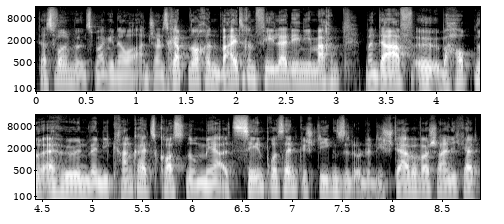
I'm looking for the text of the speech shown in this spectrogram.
das wollen wir uns mal genauer anschauen. Es gab noch einen weiteren Fehler, den die machen. Man darf äh, überhaupt nur erhöhen, wenn die Krankheitskosten um mehr als 10% gestiegen sind oder die Sterbewahrscheinlichkeit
